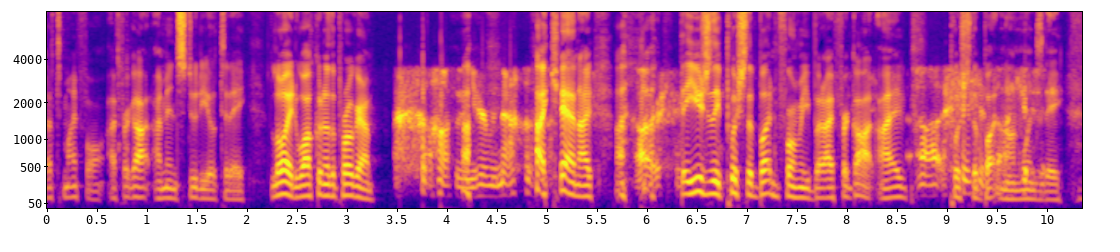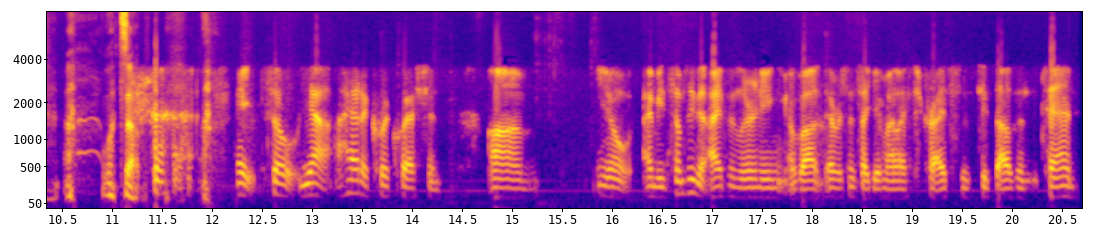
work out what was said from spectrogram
That's my fault. I forgot. I'm in studio today. Lloyd, welcome to the program. awesome. You hear me now? I can. I, I right. they usually push the button for me, but I forgot. I Uh, pushed the button on. Wednesday. What's up? hey, so yeah, I had a quick question. Um, you know, I mean, something that I've been learning about ever since I gave my life to Christ since 2010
